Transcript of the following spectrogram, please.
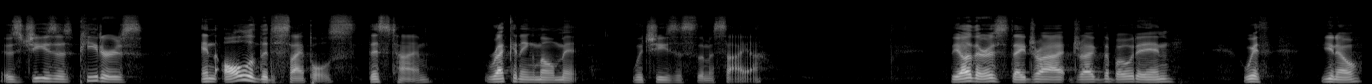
It was Jesus, Peter's, and all of the disciples this time, reckoning moment with Jesus the Messiah. The others, they dra- dragged the boat in with, you know,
